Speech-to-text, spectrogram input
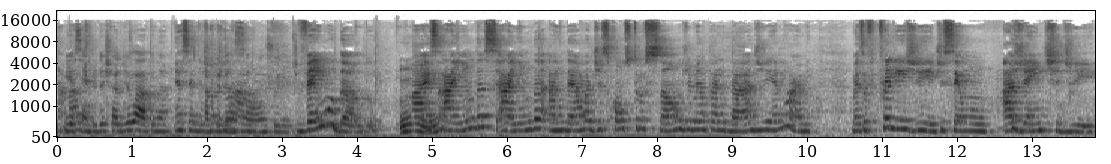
Na e é sempre deixado de lado, né? É sempre deixado a prevenção de lado. jurídica. Vem mudando. Uhum. Mas ainda, ainda, ainda é uma desconstrução de mentalidade enorme. Mas eu fico feliz de, de ser um agente de,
